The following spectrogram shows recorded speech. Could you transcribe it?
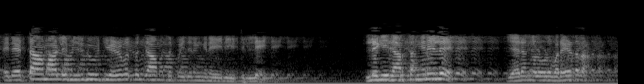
അതിന്റെ എട്ടാം ആളിൽ ഇരുന്നൂറ്റി എഴുപത്തഞ്ചാമത്തെ പേജിൽ ഇങ്ങനെ എഴുതിയിട്ടില്ലേ? ഇല്ലെങ്കിൽ അർത്ഥം അങ്ങനെയല്ലേ ജനങ്ങളോട് പറയേണ്ടതാണ്.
